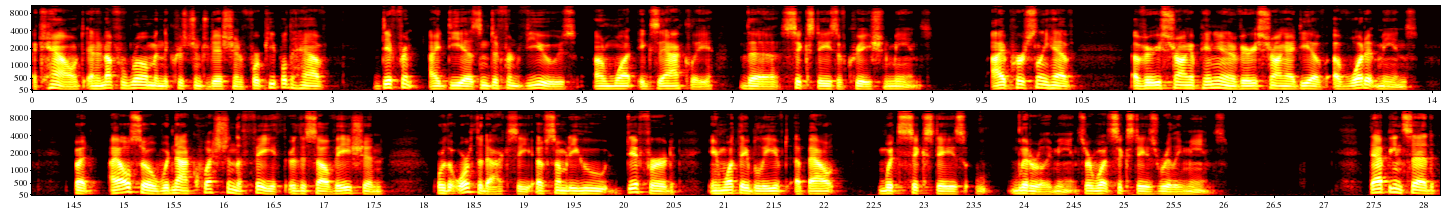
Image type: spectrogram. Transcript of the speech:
account and enough room in the Christian tradition for people to have different ideas and different views on what exactly the six days of creation means. I personally have a very strong opinion and a very strong idea of, of what it means, but I also would not question the faith or the salvation or the orthodoxy of somebody who differed in what they believed about what six days literally means or what six days really means. That being said,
